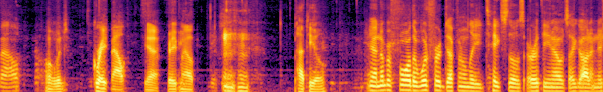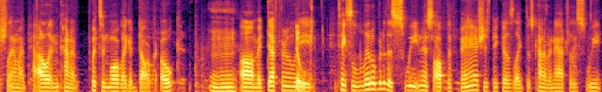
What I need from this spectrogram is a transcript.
Mouth. oh, which, Great mouth. yeah, great mouth. hmm Patio. Yeah, number four, the Woodford definitely takes those earthy notes I got initially on my palate and kind of puts in more of like a dark oak. Mm-hmm. Um, it definitely Dope. takes a little bit of the sweetness off the finish, just because like there's kind of a naturally sweet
